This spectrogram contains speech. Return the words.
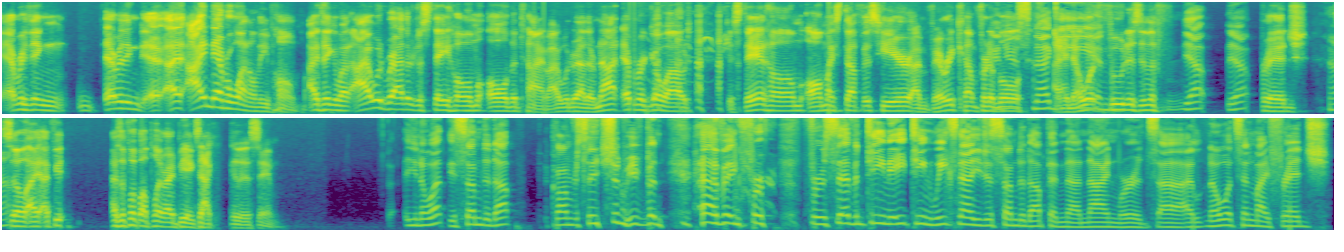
everything everything I, I never want to leave home. I think about i would rather just stay home all the time. I would rather not ever go out just stay at home. All my stuff is here. I'm very comfortable. I know what and, food is in the yep yep. fridge. Yep. so I, I feel as a football player i'd be exactly the same. You know what? You summed it up. Conversation we've been having for for 17 18 weeks now. You just summed it up in uh, nine words. Uh, i know what's in my fridge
